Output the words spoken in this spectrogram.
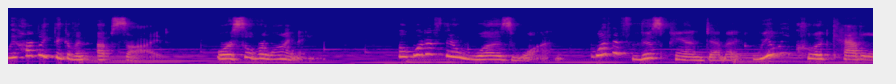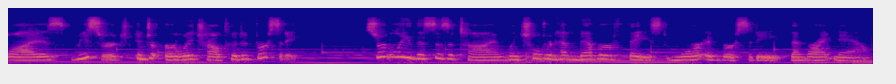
we hardly think of an upside or a silver lining. But what if there was one? What if this pandemic really could catalyze research into early childhood adversity? Certainly, this is a time when children have never faced more adversity than right now.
